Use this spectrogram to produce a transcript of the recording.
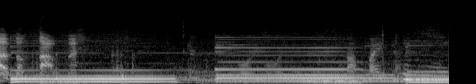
็ต่ำๆนะปรับไปสัก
